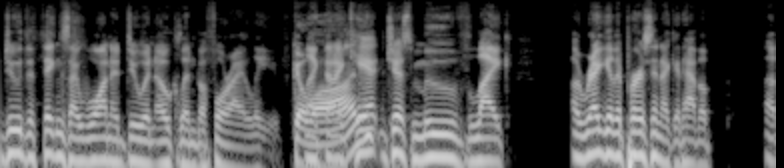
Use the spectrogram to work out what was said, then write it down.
do the things I want to do in Oakland before I leave. Go like that I can't just move like a regular person. I could have a, a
